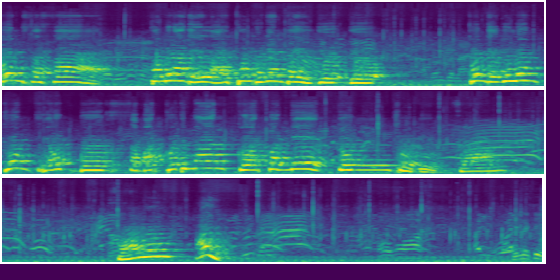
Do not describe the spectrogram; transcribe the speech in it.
ลงสัตว์ซ่าทำเวลาได้หลายท่านคะแนนได้เยอะเยอะๆคนอยากจะลงท่องานกดก้นเมฆจงโชคดีสามสองหนึ่งไปเลยที่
